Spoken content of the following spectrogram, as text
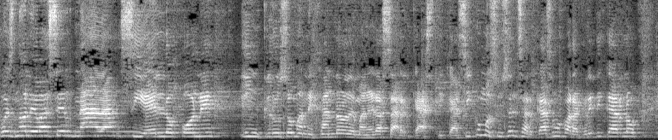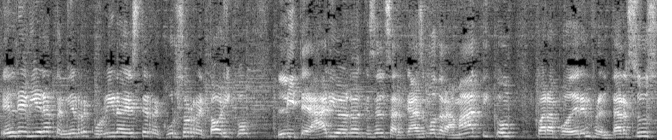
pues no le va a hacer nada si él lo pone incluso manejándolo de manera sarcástica. Así como se usa el sarcasmo para criticarlo, él debiera también recurrir a este recurso retórico, literario, ¿verdad? Que es el sarcasmo dramático para poder enfrentar sus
